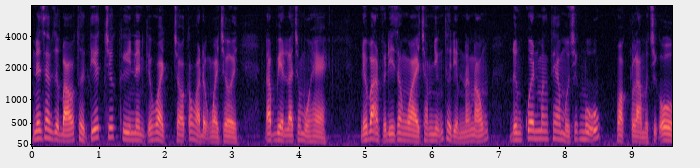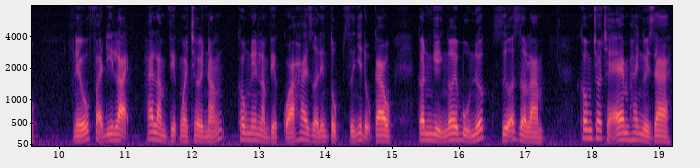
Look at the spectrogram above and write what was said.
Nên xem dự báo thời tiết trước khi lên kế hoạch cho các hoạt động ngoài trời, đặc biệt là trong mùa hè. Nếu bạn phải đi ra ngoài trong những thời điểm nắng nóng, đừng quên mang theo một chiếc mũ hoặc là một chiếc ô. Nếu phải đi lại hay làm việc ngoài trời nắng, không nên làm việc quá 2 giờ liên tục dưới nhiệt độ cao, cần nghỉ ngơi bù nước giữa giờ làm. Không cho trẻ em hay người già,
